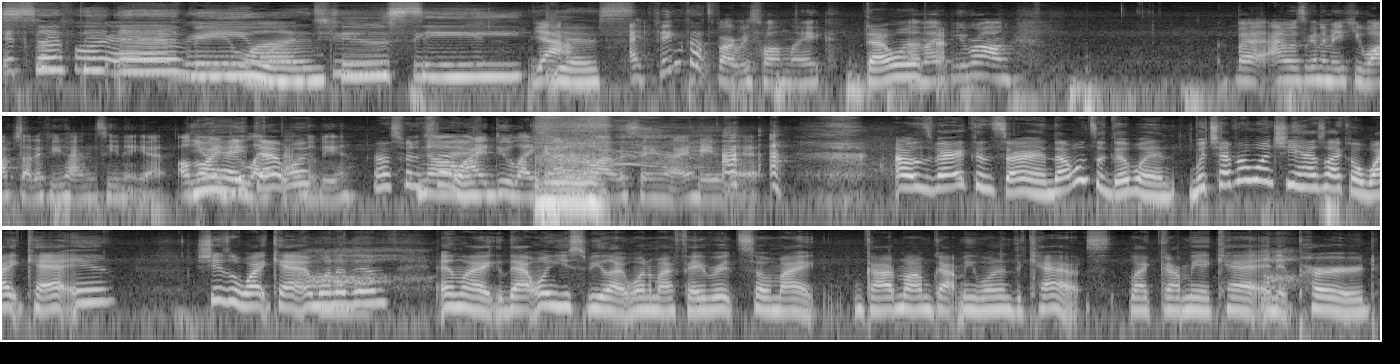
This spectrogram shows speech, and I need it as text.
It's there for Something everyone to see. Yeah. Yes. I think that's Barbie Swan Lake. that one. I might be wrong. But I was gonna make you watch that if you hadn't seen it yet. Although You I do hate like that that, one? movie. I was gonna No, say. I do like it. I don't know why I was saying that I hated it. I was very concerned. That one's a good one. Whichever one she has like a white cat in, she has a white cat in one of them, and like that one used to be like one of my favorites. So my godmom got me one of the cats. Like got me a cat, and it purred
